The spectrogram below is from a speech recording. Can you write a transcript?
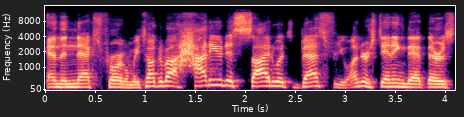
and the next program. We talked about how do you decide what's best for you, understanding that there's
